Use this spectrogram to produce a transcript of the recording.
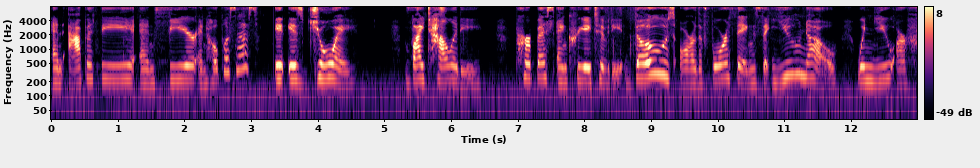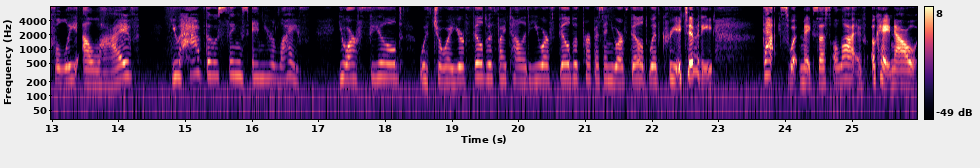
and apathy and fear and hopelessness? It is joy, vitality, purpose, and creativity. Those are the four things that you know when you are fully alive. You have those things in your life. You are filled with joy, you're filled with vitality, you are filled with purpose, and you are filled with creativity. That's what makes us alive. Okay, now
